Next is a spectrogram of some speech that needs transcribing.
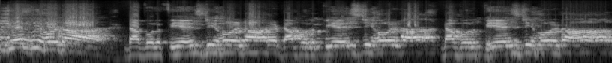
PhD holder double PhD holder double PhD holder double PhD holder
